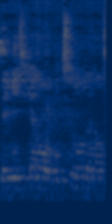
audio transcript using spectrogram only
des médicaments ou une sous-ordonnance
